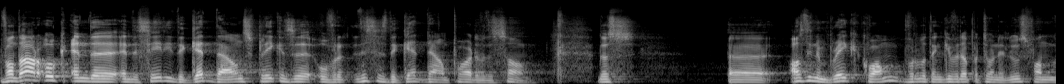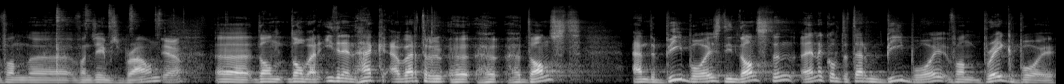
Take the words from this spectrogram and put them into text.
vandaar ook in de, in de serie The Get Down spreken ze over. This is the get down part of the song. Dus eh, als die een break kwam, bijvoorbeeld in Give It Up at Tony Loose van, van, eh, van James Brown, Ja. eh, dan, dan werd iedereen hek en werd er ge- ge- gedanst. En de b-boys die dansten, eigenlijk komt de term b-boy van breakboy.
